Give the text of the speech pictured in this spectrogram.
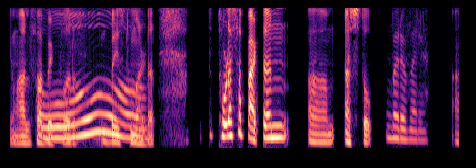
किंवा अल्फाबेटवर बेस्ड ओह! मर्डर. थोडासा पॅटर्न असतो. बरोबर आहे. अ,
